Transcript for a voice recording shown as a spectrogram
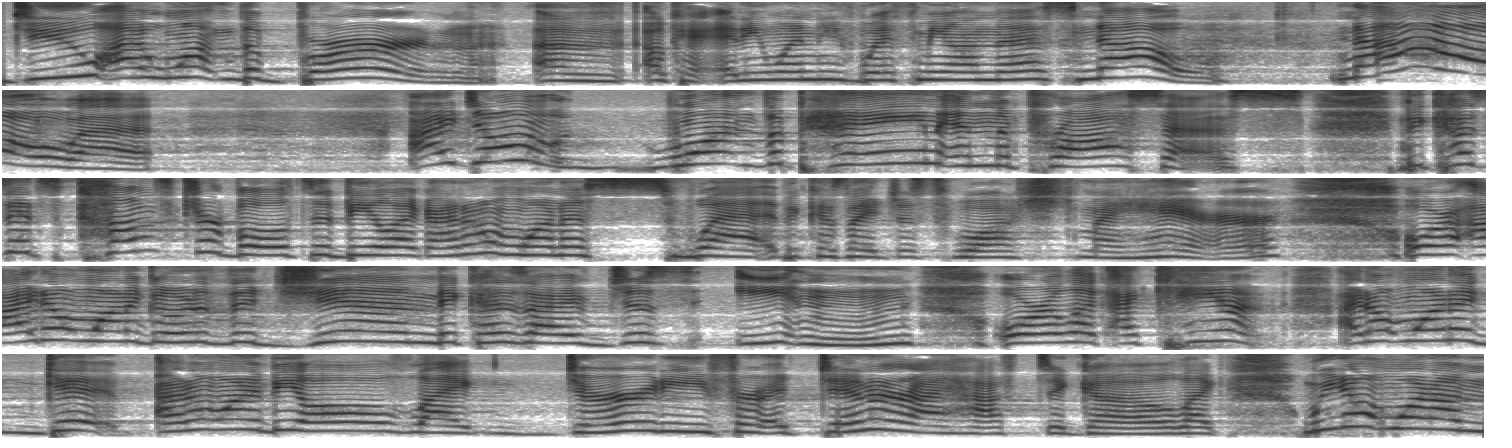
Do I want the burn of, okay, anyone with me on this? No, no. I don't want the pain in the process because it's comfortable to be like, I don't want to sweat because I just washed my hair, or I don't want to go to the gym because I've just eaten, or like, I can't, I don't want to get, I don't want to be all like dirty for a dinner I have to go. Like, we don't want to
